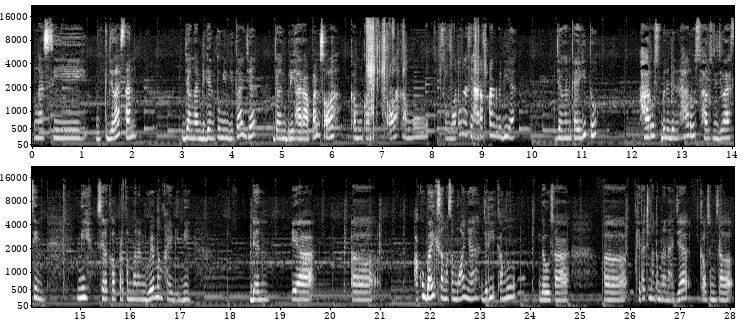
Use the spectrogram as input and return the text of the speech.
ngasih kejelasan. Jangan digantungin gitu aja. Jangan beri harapan seolah kamu kamu seolah kamu semua tuh ngasih harapan ke dia. Jangan kayak gitu. Harus bener-bener harus harus dijelasin. Nih circle pertemanan gue emang kayak gini. Dan ya uh, aku baik sama semuanya. Jadi kamu nggak usah uh, kita cuma temenan aja. Kalau misal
